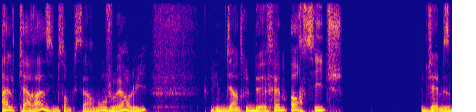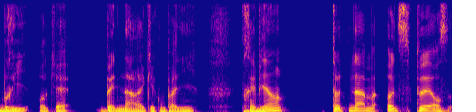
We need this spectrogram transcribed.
Alcaraz. Il me semble que c'est un bon joueur, lui. Il me dit un truc de FM. Orsic, James Brie, ok. Ben Narek et compagnie. Très bien. Tottenham Hotspurs,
